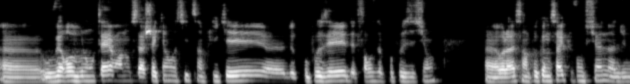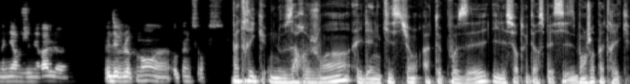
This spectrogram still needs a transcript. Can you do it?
euh, ouvert aux volontaires. Hein, donc c'est à chacun aussi de s'impliquer, euh, de proposer, d'être force de proposition. voilà, c'est un peu comme ça que fonctionne d'une manière générale le développement euh, open source. Patrick nous a rejoint. Il a une question à te poser. Il est sur Twitter Spaces. Bonjour Patrick.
